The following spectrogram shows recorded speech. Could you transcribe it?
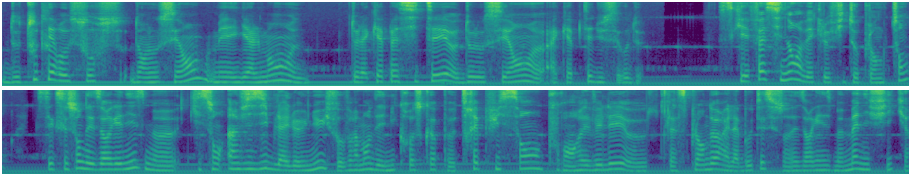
de toutes les ressources dans l'océan, mais également euh, de la capacité euh, de l'océan à capter du CO2. Ce qui est fascinant avec le phytoplancton, c'est que ce sont des organismes qui sont invisibles à l'œil nu. Il faut vraiment des microscopes très puissants pour en révéler toute la splendeur et la beauté. Ce sont des organismes magnifiques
